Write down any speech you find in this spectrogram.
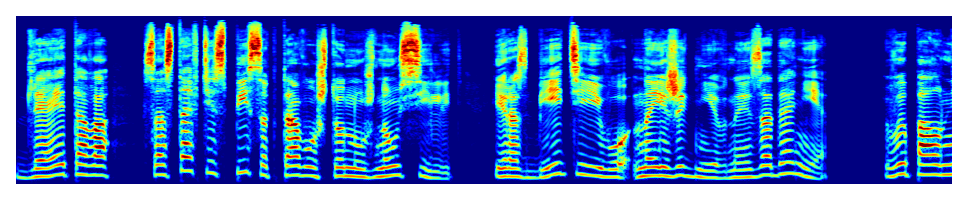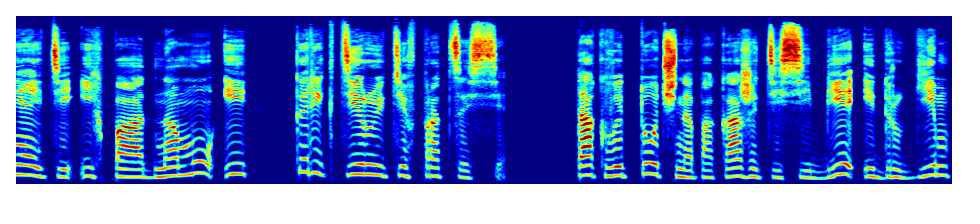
Для этого составьте список того, что нужно усилить, и разбейте его на ежедневные задания. Выполняйте их по одному и корректируйте в процессе. Так вы точно покажете себе и другим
